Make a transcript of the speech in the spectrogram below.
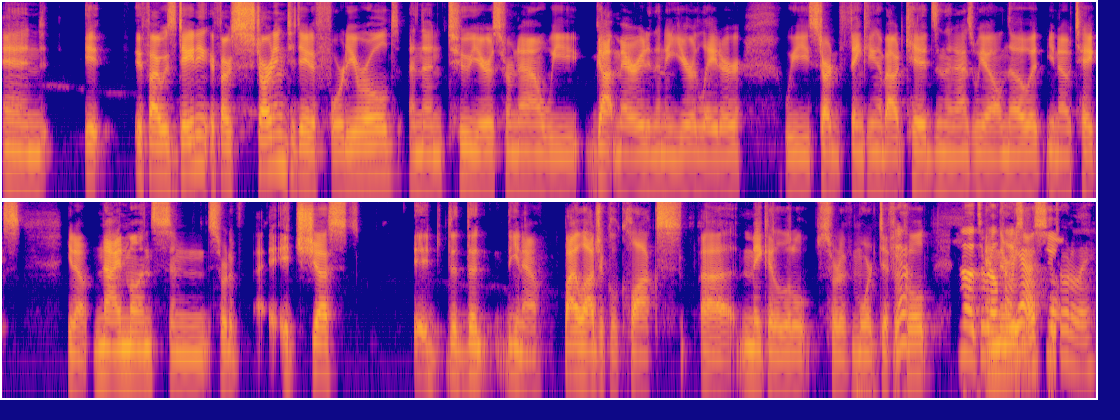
And it, if I was dating, if I was starting to date a 40 year old, and then two years from now we got married, and then a year later we started thinking about kids. And then, as we all know, it, you know, takes, you know, nine months and sort of, it just, it, the, the, you know, biological clocks uh, make it a little sort of more difficult. No, it's a real thing. Yeah, also- totally.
